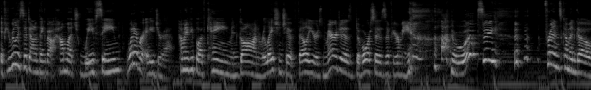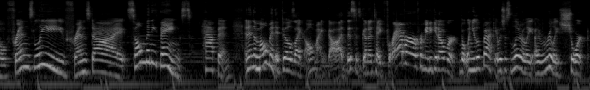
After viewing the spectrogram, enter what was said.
if you really sit down and think about how much we've seen, whatever age you're at, how many people have came and gone, relationship failures, marriages, divorces, if you're me. Whoopsie. Friends come and go, friends leave, friends die. So many things happen. And in the moment, it feels like, oh my God, this is gonna take forever for me to get over. But when you look back, it was just literally a really short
